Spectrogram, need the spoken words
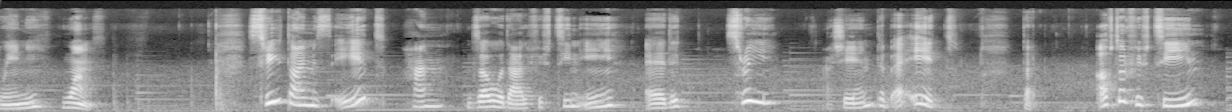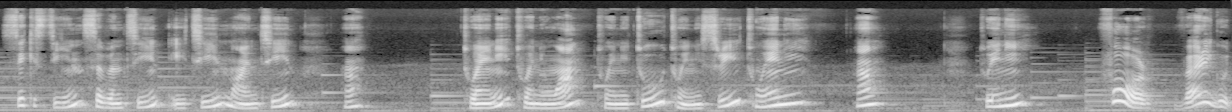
21 3 times 8 هنزود على ال 15 ايه added 3 عشان تبقى 8 طيب after 15 16 17 18 19 ها 20 21 22 23 20 ها 24 very good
